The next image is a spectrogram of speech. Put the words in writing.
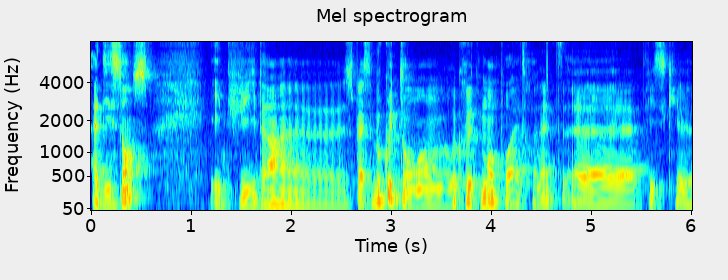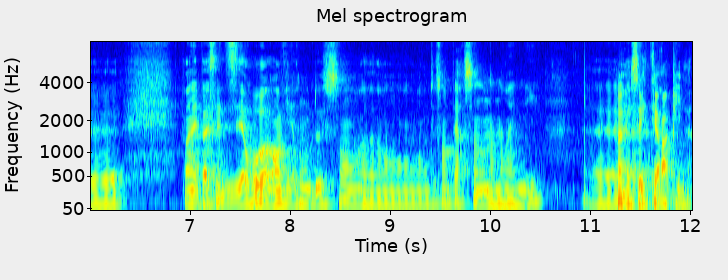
à distance. Et puis, ben, euh, j'ai passé beaucoup de temps en recrutement, pour être honnête, puisque on est passé de zéro à environ 200, en 200 personnes en un an et demi. Euh, ça a été rapide.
